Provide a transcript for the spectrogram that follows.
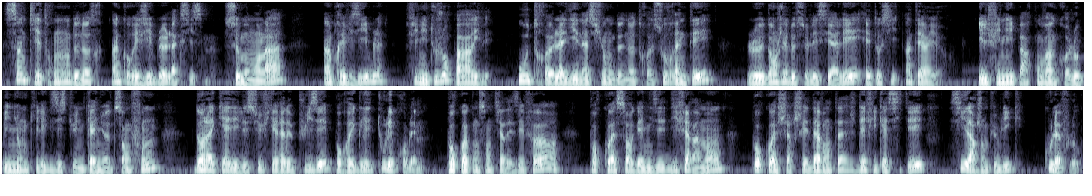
s'inquiéteront de notre incorrigible laxisme. Ce moment-là, imprévisible, finit toujours par arriver. Outre l'aliénation de notre souveraineté, le danger de se laisser aller est aussi intérieur. Il finit par convaincre l'opinion qu'il existe une cagnotte sans fond, dans laquelle il suffirait de puiser pour régler tous les problèmes. Pourquoi consentir des efforts? Pourquoi s'organiser différemment? Pourquoi chercher davantage d'efficacité si l'argent public coule à flot?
